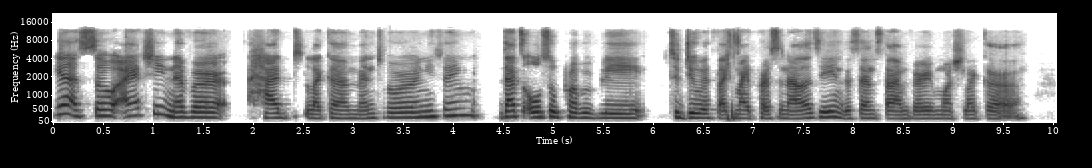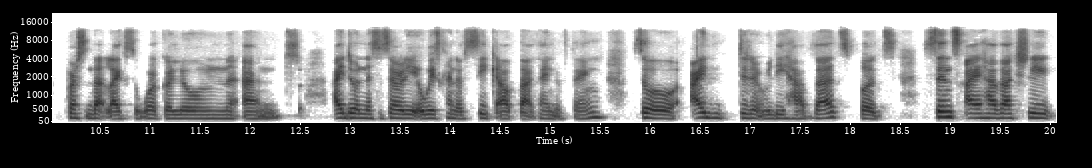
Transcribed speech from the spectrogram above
Yeah, so I actually never had like a mentor or anything. That's also probably to do with like my personality in the sense that I'm very much like a person that likes to work alone and I don't necessarily always kind of seek out that kind of thing. So I didn't really have that. But since I have actually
